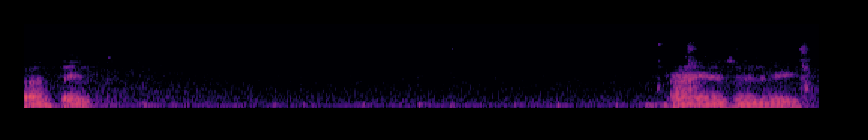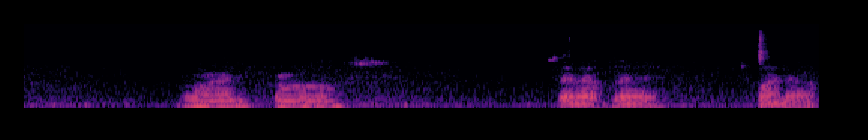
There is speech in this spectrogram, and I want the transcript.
I think. Alright, there's an enemy. Alright, across. Is that up there? Let's find out.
